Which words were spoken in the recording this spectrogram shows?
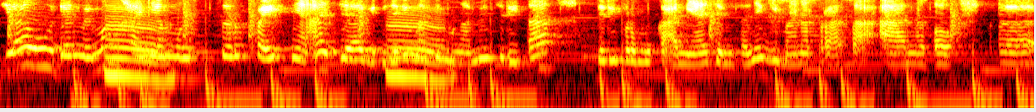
jauh dan memang hmm. hanya surface-nya aja gitu jadi hmm. masih mengambil cerita dari permukaannya aja misalnya gimana perasaan atau uh,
